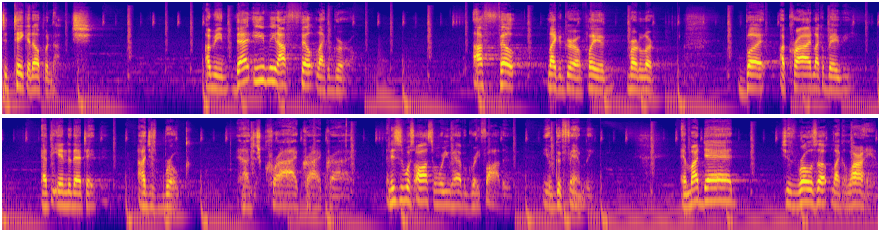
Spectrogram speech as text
to take it up a notch. I mean, that evening I felt like a girl. I felt like a girl playing Myrtle Urkel. But I cried like a baby at the end of that taping. I just broke. And I just cried, cried, cried. And this is what's awesome where you have a great father, you have a good family. And my dad just rose up like a lion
